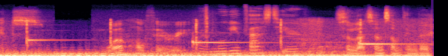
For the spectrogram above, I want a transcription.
It's wormhole theory. We're moving fast here. So let's send something big.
